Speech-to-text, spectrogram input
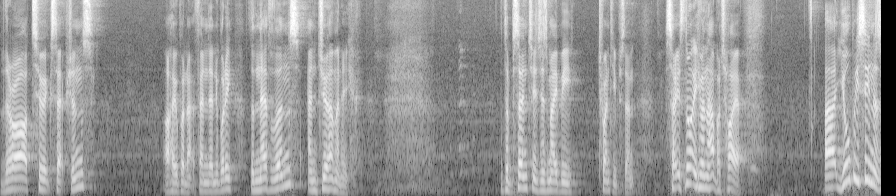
There are two exceptions. I hope I don't offend anybody. The Netherlands and Germany. The percentage is maybe 20%. So it's not even that much higher. Uh, you'll be seen as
